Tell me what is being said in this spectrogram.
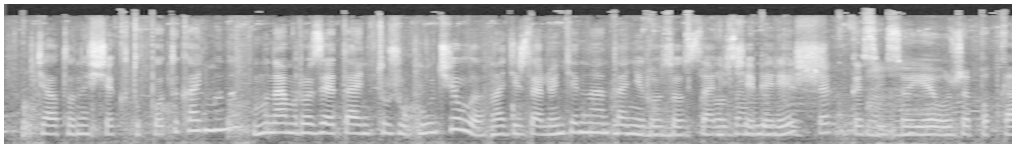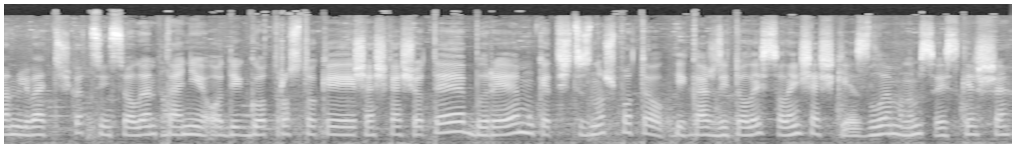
Лешаждоно. Учалтонешек тупоты кадьмана. Мнам розе тань тужу гулчила. Надежда Леонтьевна тани розо стали чебереш. Кесинсое уже подкармливатишка, цинсолен. Тани оди год ростоке шашка шоте, быре, мукетишти знож потел. И каждый толеш солен шашке зле, мным соискерше.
